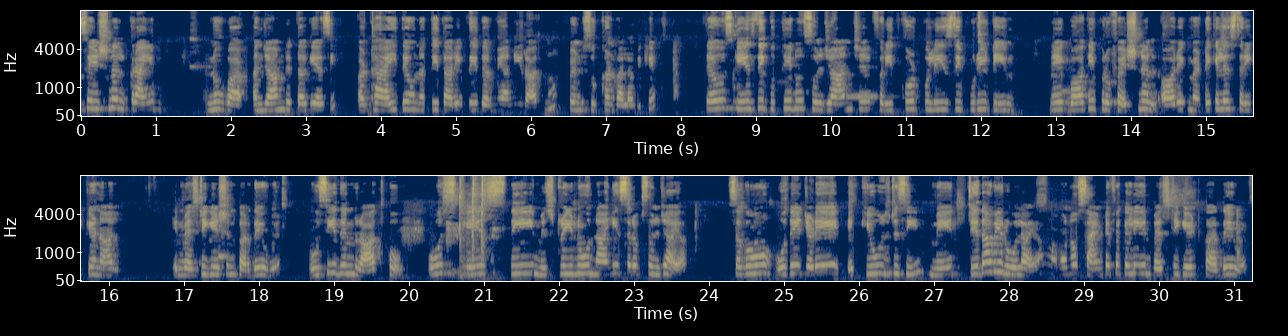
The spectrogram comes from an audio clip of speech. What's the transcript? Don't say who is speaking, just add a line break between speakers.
Sensational crime ਨੂੰ ਅੰਜਾਮ ਦਿੱਤਾ ਗਿਆ ਸੀ। 28 ਤੇ 29 ਤਾਰੀਖ ਦੀ ਦਰਮਿਆਨੀ ਰਾਤ ਨੂੰ ਪਿੰਡ ਸੁਖਣਵਾਲਾ ਵਿਖੇ। ਤੇ ਉਸ ਕੇਸ ਦੀ ਗੁੱਥੀ ਨੂੰ ਸੁਲਝਾਉਣ 'ਚ ਫਰੀਦਕੋਟ ਪੁਲਿਸ ਦੀ ਪੂਰੀ ਟੀਮ ਨੇ ਇੱਕ ਬਹੁਤ ਹੀ ਪ੍ਰੋਫੈਸ਼ਨਲ ਔਰ ਇੱਕ ਮੈਟੀਕੂਲਸ ਤਰੀਕੇ ਨਾਲ ਇਨਵੈਸਟੀਗੇਸ਼ਨ ਕਰਦੇ ਹੋਏ ਉਸੇ ਦਿਨ ਰਾਤ ਕੋ ਉਸ ਕੇਸ ਦੀ ਮਿਸਟਰੀ ਨੂੰ ਨਾ ਹੀ ਸਿਰਫ ਸੁਲਝਾਇਆ ਸਗੋਂ ਉਹਦੇ ਜਿਹੜੇ ਅਕਿਊਜ਼ਡ ਸੀ ਮੇਨ ਜਿਹਦਾ ਵੀ ਰੋਲ ਆਇਆ, ਉਹਨੂੰ ਸਾਇੰਟੀਫਿਕਲੀ ਇਨਵੈਸਟੀਗੇਟ ਕਰਦੇ ਹੋਏ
